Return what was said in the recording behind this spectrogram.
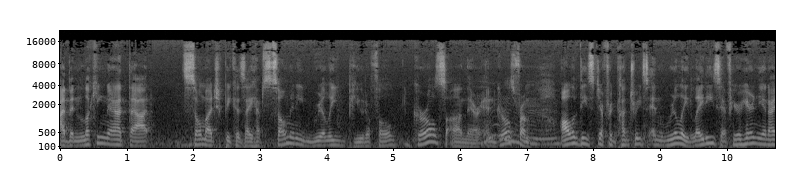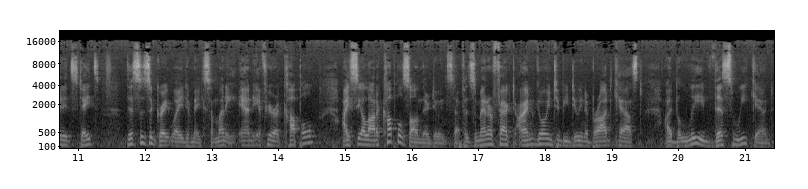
I've been looking at that so much because they have so many really beautiful girls on there and girls from mm. all of these different countries. And really ladies if you're here in the United States this is a great way to make some money. And if you're a couple I see a lot of couples on there doing stuff. As a matter of fact I'm going to be doing a broadcast I believe this weekend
